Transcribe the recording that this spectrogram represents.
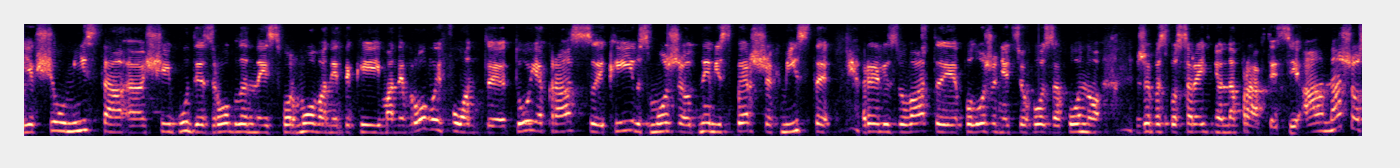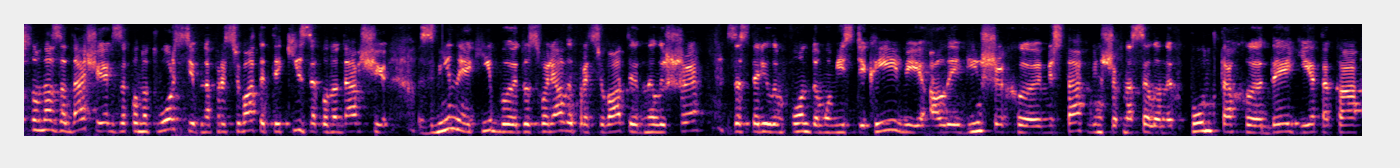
якщо у міста е, ще й буде зроблений сформований такий маневровий фонд, е, то якраз Київ зможе одним із перших міст реалізувати положення цього закону вже безпосередньо на практиці. А наша основна задача як законотворців напрацювати такі законодавчі зміни, які б дозволяли працювати не лише застарілим фондом у місті Києві, але й в інших е, містах, в інших населених пунктах, де є така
